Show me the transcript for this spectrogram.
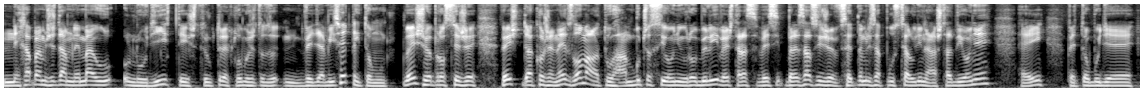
nechápem, že tam nemajú ľudí v tej štruktúre klubu, že to vedia vysvetliť tomu, vieš, že proste, že, vieš, akože nevzlom, ale tú hambu, čo si oni urobili, vieš, teraz predstav si, že v septembri sa pustia ľudí na štadióne, hej, veď to bude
